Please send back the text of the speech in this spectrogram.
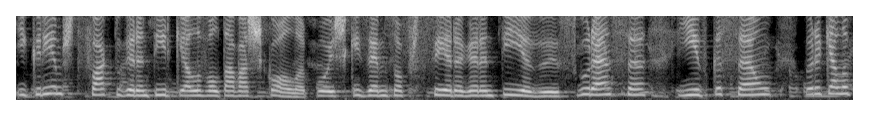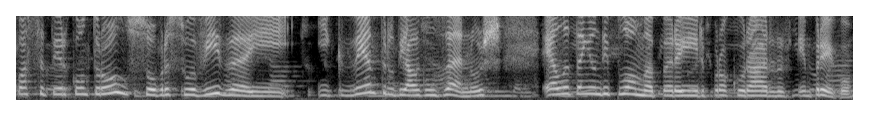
e queríamos de facto garantir que ela voltava à escola, pois quisemos oferecer a garantia de segurança e educação para que ela possa ter controle sobre a sua vida e, e que dentro de alguns anos ela tenha um diploma para ir procurar emprego.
